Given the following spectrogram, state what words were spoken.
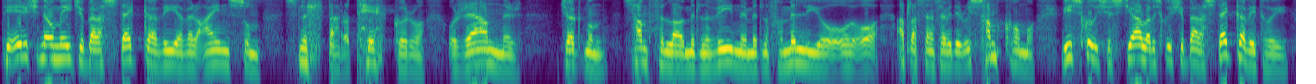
Det er ikke noe mye bare stegga vi over en som sniltar og teker og, og renner tjøgnen samfella mittlen viner, mittlen familie og, og, og alle stedene vi er i samkom. Vi skulle ikke stjæla, vi skulle ikke bare stegga vi tog,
